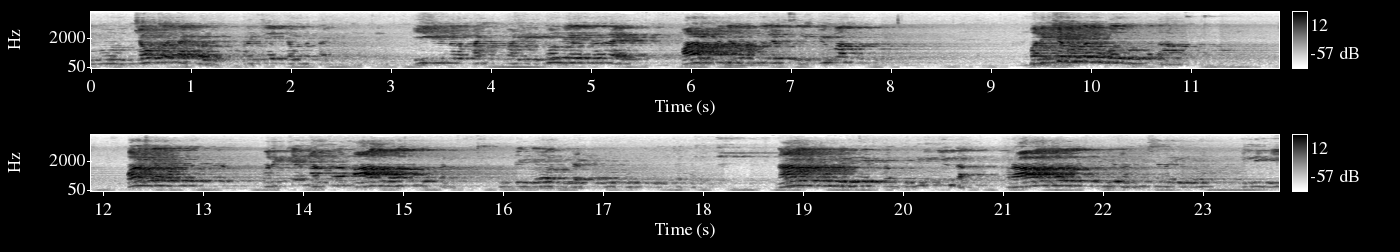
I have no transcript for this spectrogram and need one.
ನಿಮ್ಮ ಒಂದು ಚೌಕಟ್ಟು ಹಾಕೊಳ್ಬೇಕು ಪ್ರತಿಯೊಂದು ಚೌಕಟ್ಟು ಹಾಕೊಳ್ಬೇಕು ಈಗಿನ ಪ್ರಾಕ್ಟೀಸ್ ಮಾಡಿ. ಇನ್ನೊಂದು ಏನಂತಂದ್ರೆ ಬಹಳಷ್ಟು ಜನ ಮಕ್ಕಳು ನೀವು ಮಾತು ಪರೀಕ್ಷೆ ಬಂದಾಗ ಓದು ಅಂತ ಬಹಳಷ್ಟು ಬಹಳ ಜನ ಮಕ್ಕಳು ಪರೀಕ್ಷೆ ಅರ್ಥ ಆಗುವಾಗ ಓದ್ತಾರೆ. ಮೂರು ತಿಂಗಳು ಅಂತ ಹೋಗ್ತಾರೆ. ನಾನು ಅನ್ಕೊಂಡಿದ್ದೀನಿ ಬಿಗಿನಿಂಗಿಂದ ಪ್ರಾರಂಭದಲ್ಲಿ ಅಡ್ಮಿಷನ್ ಇಲ್ಲಿ ಈ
